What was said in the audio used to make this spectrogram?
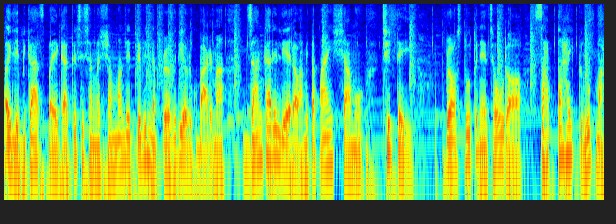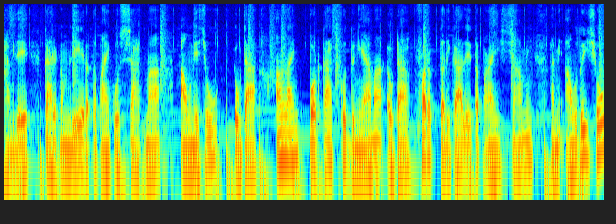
अहिले विकास भएका कृषिसँग सम्बन्धित विभिन्न प्रविधिहरूको बारेमा जानकारी लिएर हामी तपाईँ सामु छिट्टै प्रस्तुत हुनेछौँ र साप्ताहिक रूपमा हामीले कार्यक्रम लिएर तपाईँको साथमा आउनेछौँ। एउटा अनलाइन पोडकास्टको दुनियाँमा एउटा फरक तरिकाले तपाईँ सामे हामी आउँदैछौँ।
